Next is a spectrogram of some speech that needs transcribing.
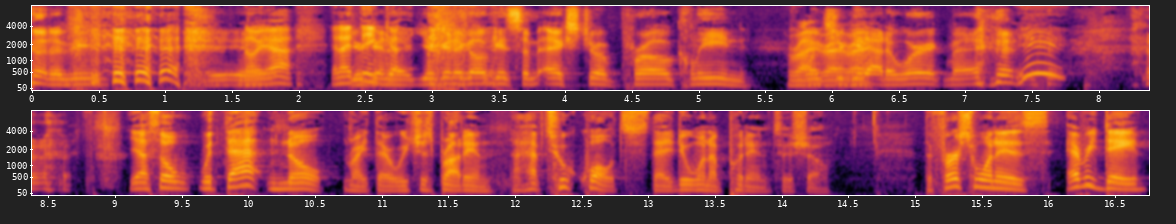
know what I mean? no, yeah, and I you're think gonna uh, you're gonna go get some extra pro clean Right, once right, you right. get out of work, man. Yeah, so with that note right there, we just brought in, I have two quotes that I do want to put into the show. The first one is Every day,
